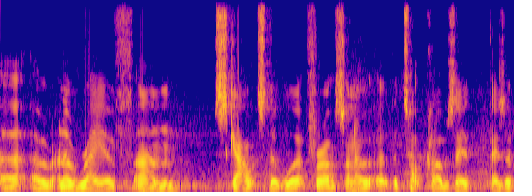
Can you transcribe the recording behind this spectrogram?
a, a, an array of um, scouts that work for us. I know at the top clubs, there, there's a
